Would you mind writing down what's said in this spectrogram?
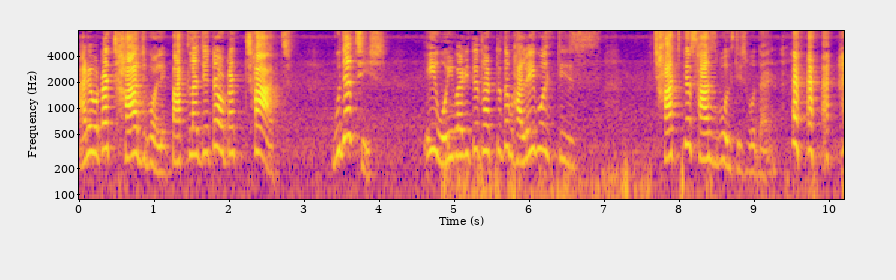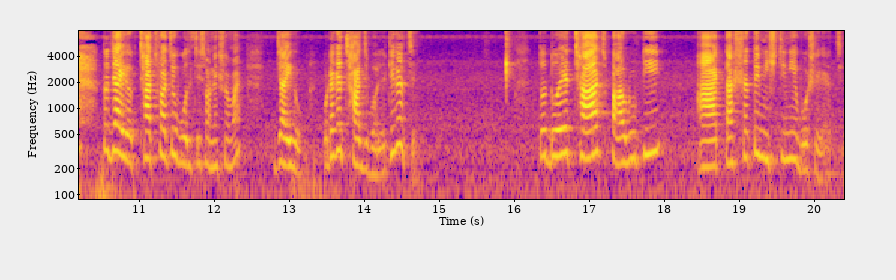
আরে ওটা ছাঁচ বলে, পাতলা যেটা ওটা ছাঁচ। বুঝেছিস? এই ওই বাড়িতে থাকতে তো ভালোই বলতিস। ছাঁচকে শ্বাস বলতিস বোধ হয় তো যাই হোক, ছাঁচ ফাঁচও বলছিস অনেক সময়। যাই হোক, ওটাকে ছাঁচ বলে, ঠিক আছে? তো দইয়ের ছাঁচ, পাউরুটি আর তার সাথে মিষ্টি নিয়ে বসে গেছে।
